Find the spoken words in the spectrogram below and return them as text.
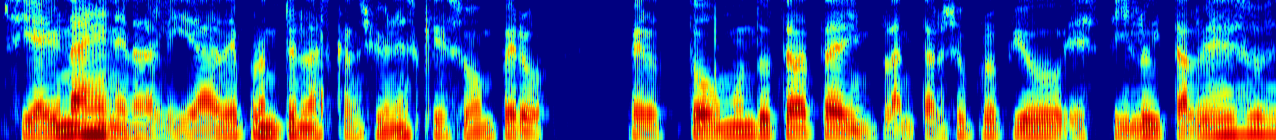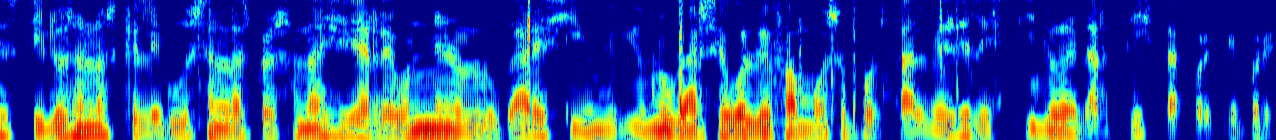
Sí hay una generalidad de pronto en las canciones que son, pero pero todo el mundo trata de implantar su propio estilo y tal vez esos estilos son los que le gustan a las personas y se reúnen en los lugares y un, y un lugar se vuelve famoso por tal vez el estilo del artista, porque por-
